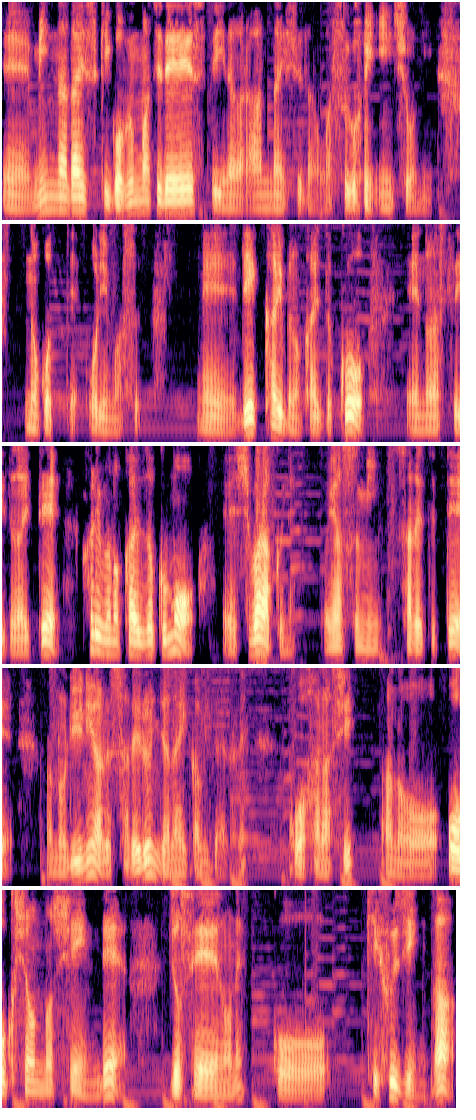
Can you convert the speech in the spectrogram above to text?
えー、みんな大好き5分待ちでーすって言いながら案内してたのがすごい印象に残っております。えー、で、カリブの海賊を、えー、乗らせていただいて、カリブの海賊も、えしばらくね、お休みされてて、あの、リニューアルされるんじゃないかみたいなね、こう話、あの、オークションのシーンで、女性のね、こう、貴婦人が、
